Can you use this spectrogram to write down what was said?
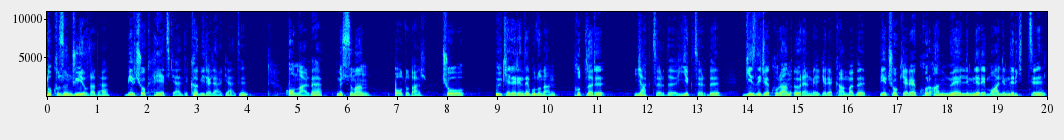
9. yılda da birçok heyet geldi, kabileler geldi. Onlar da Müslüman oldular. Çoğu ülkelerinde bulunan putları yaktırdı, yıktırdı. Gizlice Kur'an öğrenmeye gerek kalmadı. Birçok yere Kur'an müellimleri, muallimleri gitti,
